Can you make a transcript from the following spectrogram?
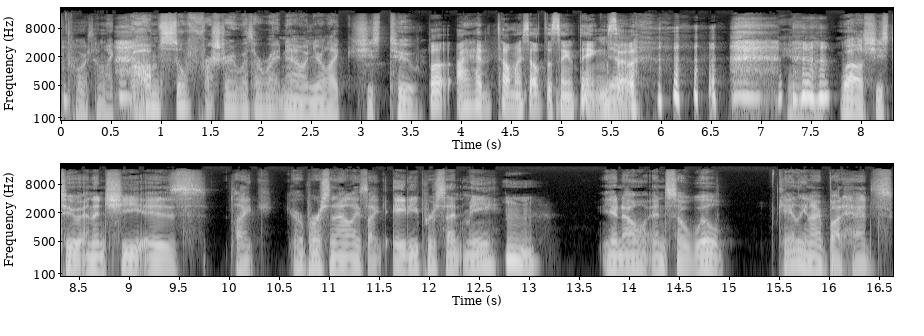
and forth. I'm like, oh, I'm so frustrated with her right now. And you're like, she's two. But I had to tell myself the same thing. Yeah. So Yeah. well, she's two. And then she is like, her personality is like 80% me, Mm. you know? And so we'll, Kaylee and I butt heads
